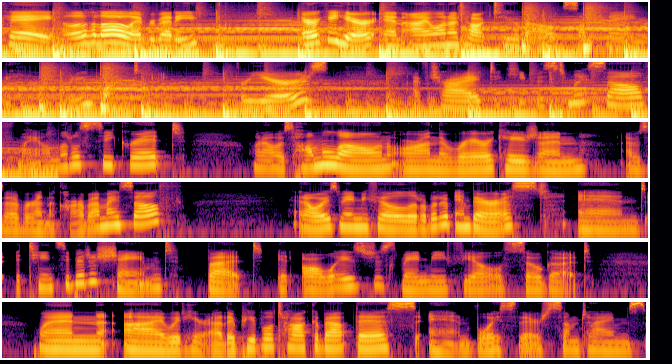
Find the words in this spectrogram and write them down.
Okay, hello, hello, everybody. Erika here, and I want to talk to you about something pretty important to me. For years, I've tried to keep this to myself, my own little secret. When I was home alone, or on the rare occasion I was ever in the car by myself, it always made me feel a little bit embarrassed and a teensy bit ashamed, but it always just made me feel so good. When I would hear other people talk about this and voice their sometimes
